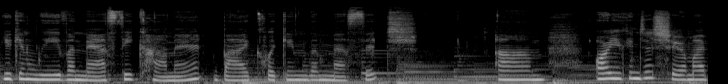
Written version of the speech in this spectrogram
You can leave a nasty comment by clicking the message. Um, or you can just share my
